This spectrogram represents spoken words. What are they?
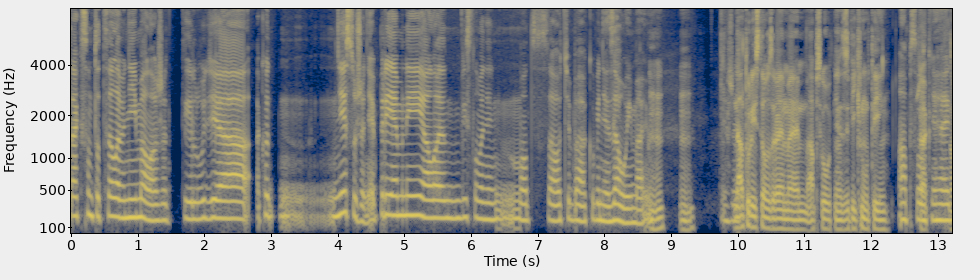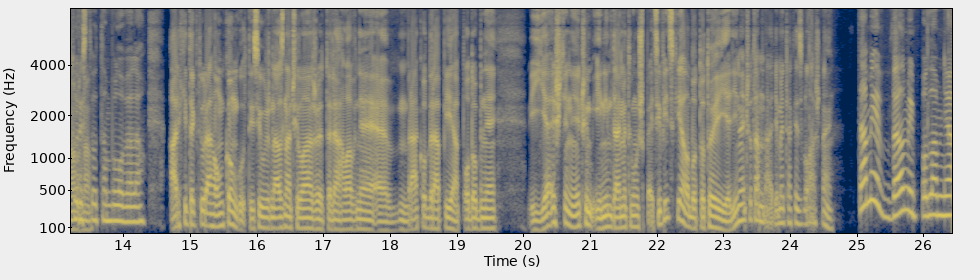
tak som to celé vnímala, že tí ľudia ako, nie sú že nepríjemní, ale vyslovene moc sa o teba akoby nezaujímajú. Mm-hmm. Takže... Na turistov zrejme absolútne zvyknutý. Absolútne, Však, hej, no, no, turistov no. tam bolo veľa. Architektúra Hongkongu, ty si už naznačila, že teda hlavne e, mrakodrapy a podobne. Je ešte niečím iným, dajme tomu špecificky, alebo toto je jediné, čo tam nájdeme také zvláštne? Tam je veľmi podľa mňa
